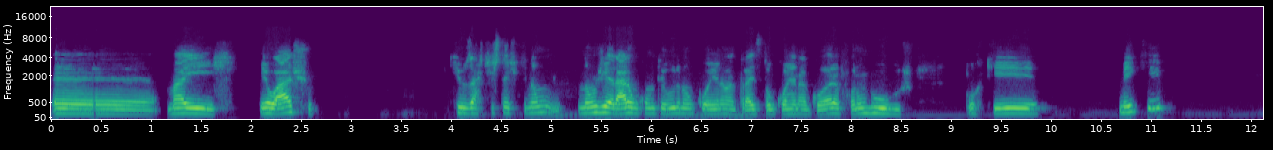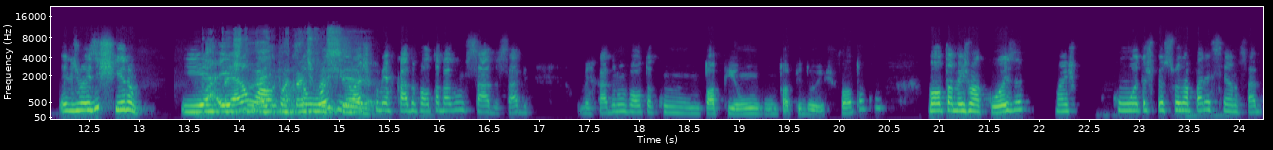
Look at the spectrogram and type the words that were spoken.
É, mas eu acho que os artistas que não, não geraram conteúdo, não correram atrás, estão correndo agora, foram burros. Porque meio que eles não existiram. E, e eram é Então hoje você... eu acho que o mercado volta bagunçado, sabe? O mercado não volta com um top 1, um top 2. Volta com volta a mesma coisa, mas com outras pessoas aparecendo, sabe?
